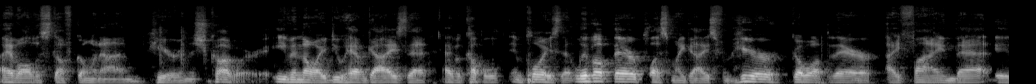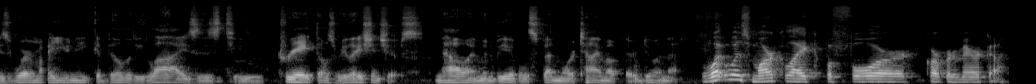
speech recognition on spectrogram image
I have all the stuff going on here in the Chicago area. Even though I do have guys that I have a couple employees that live up there, plus my guys from here go up there. I find that is where my unique ability lies is to create those relationships. Now I'm going to be able to spend more time up there doing that. What was Marc like before corporate America?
